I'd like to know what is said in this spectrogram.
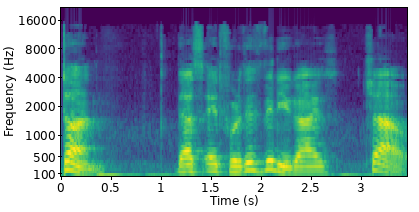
done. That's it for this video guys. Ciao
